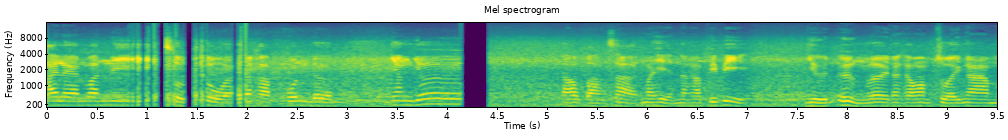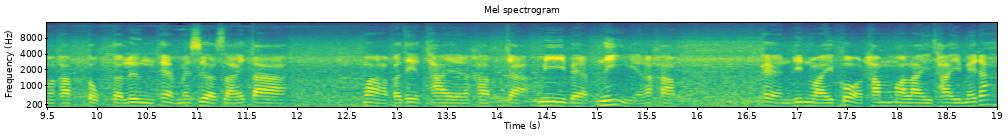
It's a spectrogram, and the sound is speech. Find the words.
ไทยแลนด์วันนี้สุดสวยนะครับ คนเดินยังเยอะชาวบางศาสตร์มาเห็นนะครับ พี่ๆยืนอึ้งเลยนะครับความสวยงามนะครับ ตกตะลึงแทบไม่เสื่อสายตาว่าประเทศไทยนะครับ จะมีแบบนี้นะครับ ผ่นดินไหวก็ทำอะไรไทยไม่ได้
